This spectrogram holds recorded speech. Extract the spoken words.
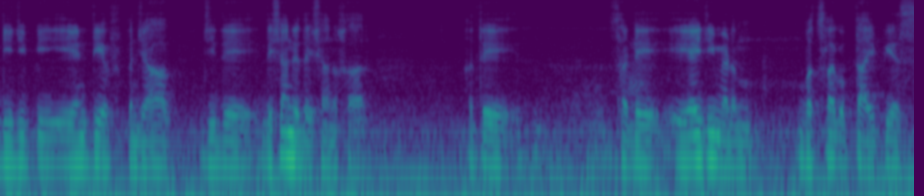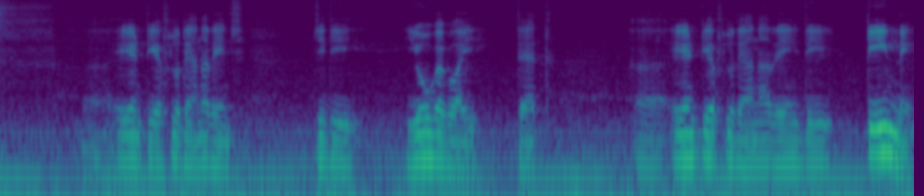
ਡੀਜੀਪੀ ਐਨਟੀਐਫ ਪੰਜਾਬ ਜੀ ਦੇ ਦਿਸ਼ਾ ਨਿਰਦੇਸ਼ਾਂ ਅਨੁਸਾਰ ਅਤੇ ਸਾਡੇ AIG madam Vatsala Gupta IPS ANTF Ludhiana range ji ਦੀ ਯੋਗ ਅਗਵਾਈ ਤਹਿਤ ਏਐਨਟੀਐਫ ਲੁਧਿਆਣਾ ਰੇਂਜ ਦੀ ਟੀਮ ਨੇ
